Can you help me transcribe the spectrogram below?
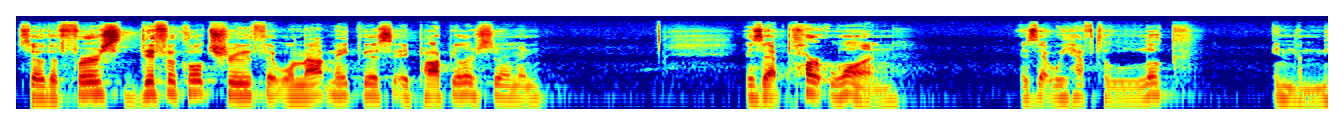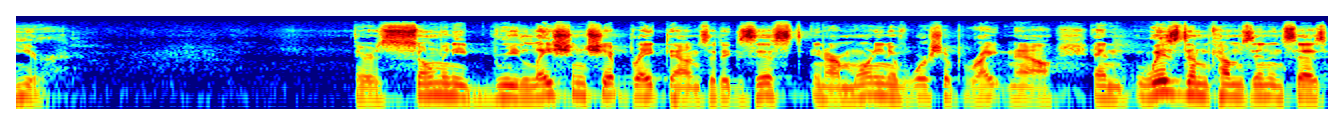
So, the first difficult truth that will not make this a popular sermon is that part one is that we have to look in the mirror. There's so many relationship breakdowns that exist in our morning of worship right now. And wisdom comes in and says,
